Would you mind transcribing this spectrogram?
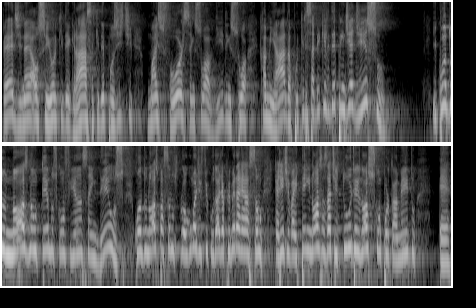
pede né, ao Senhor que dê graça, que deposite mais força em sua vida, em sua caminhada, porque ele sabia que ele dependia disso. E quando nós não temos confiança em Deus, quando nós passamos por alguma dificuldade, a primeira reação que a gente vai ter em nossas atitudes, em nossos comportamentos, é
